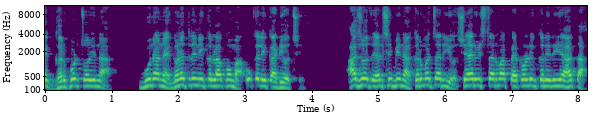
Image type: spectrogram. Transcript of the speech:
એક ઘરફોડ ચોરીના ગુનાને ગણતરીની કલાકોમાં ઉકેલી કાઢ્યો છે. આજરોજ એલસીબીના કર્મચારીઓ શહેર વિસ્તારમાં પેટ્રોલિંગ કરી રહ્યા હતા.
